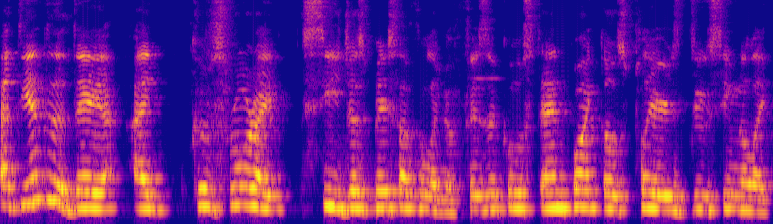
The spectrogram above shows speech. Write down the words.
At the end of the day, I because from what I see, just based off of like a physical standpoint, those players do seem to like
